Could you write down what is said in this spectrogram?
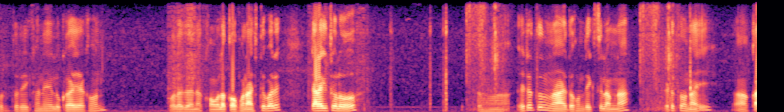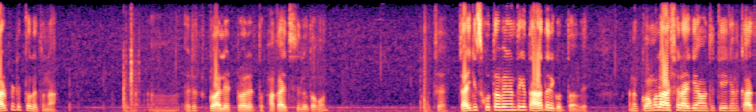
আপাতত এখানে লুকাই এখন। বলা যায় না, কমলা কখন আসতে পারে? তার আগে চলো। এটা তো নাই, তখন দেখছিলাম না। এটা তো নাই। কার্পেটের তলে তো না। এটা তো টয়লেট টয়লেট তো ফাঁকাই ছিল তখন। আচ্ছা যাই কিছু করতে হবে এখান থেকে, তাড়াতাড়ি করতে হবে। মানে কমলা আসার আগে আমাদেরকে এখানে কাজ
